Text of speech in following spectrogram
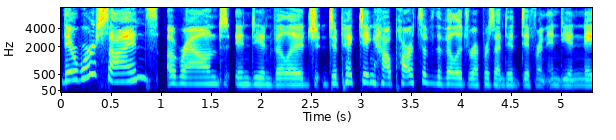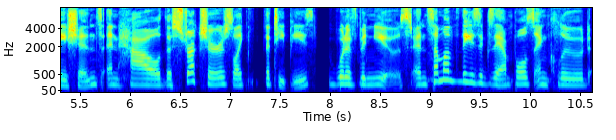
There were signs around Indian Village depicting how parts of the village represented different Indian nations and how the structures like the teepees would have been used. And some of these examples include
